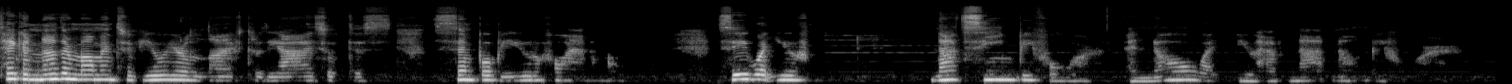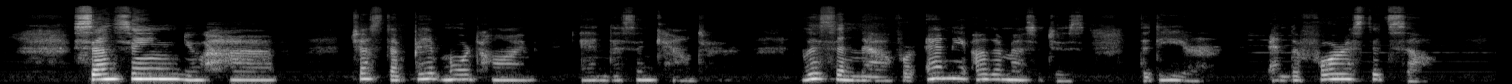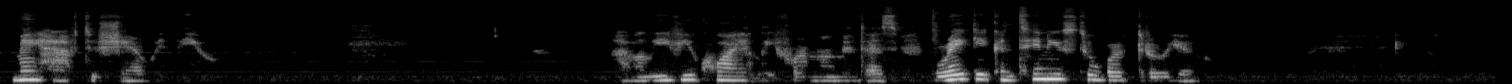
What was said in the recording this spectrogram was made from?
Take another moment to view your life through the eyes of this simple, beautiful animal. See what you've not seen before and know what you have not known before. Sensing you have just a bit more time in this encounter. Listen now for any other messages the deer and the forest itself may have to share with you. I will leave you quietly for a moment as Reiki continues to work through you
